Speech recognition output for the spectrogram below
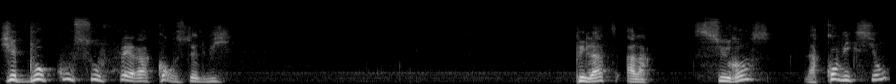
j'ai beaucoup souffert à cause de lui. Pilate a l'assurance, la conviction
